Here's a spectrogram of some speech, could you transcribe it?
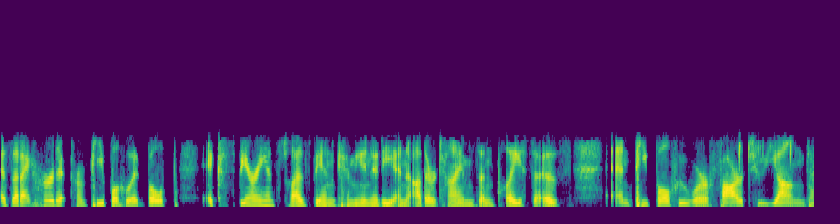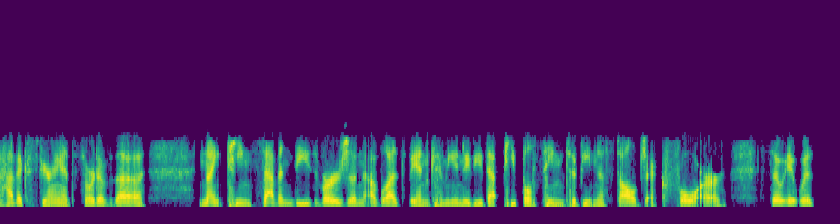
is that I heard it from people who had both experienced lesbian community in other times and places, and people who were far too young to have experienced sort of the 1970s version of lesbian community that people seem to be nostalgic for. So it was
